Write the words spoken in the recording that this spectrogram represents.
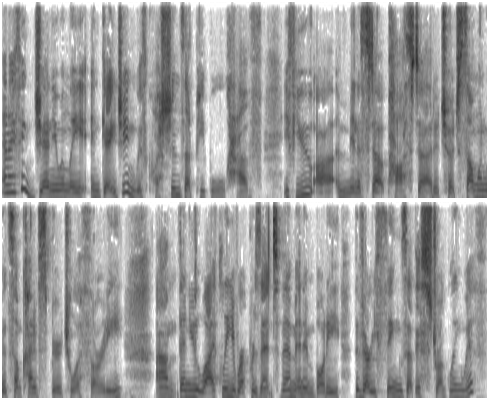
And I think genuinely engaging with questions that people have. If you are a minister, a pastor at a church, someone with some kind of spiritual authority, um, then you likely represent to them and embody the very things that they're struggling with.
